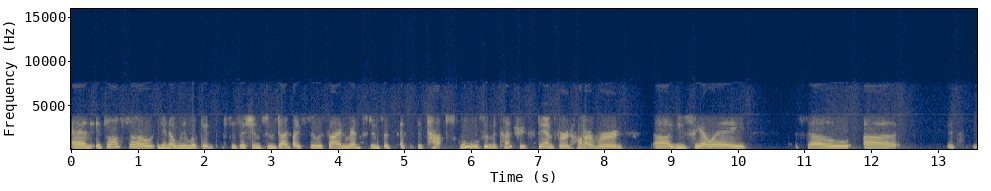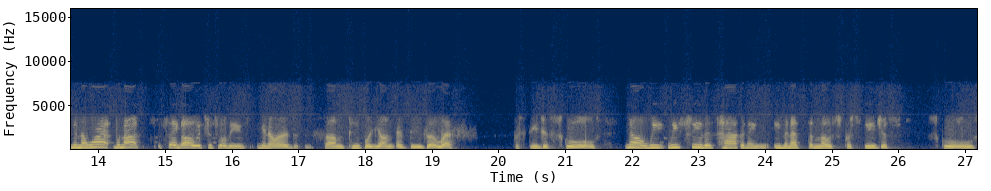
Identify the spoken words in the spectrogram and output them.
And it's also, you know, we look at physicians who died by suicide, med students at, at the top schools in the country Stanford, Harvard, uh, UCLA, so uh, it's you know what we're not saying oh it's just well these you know uh, some people young at these uh, less prestigious schools. No, we we see this happening even at the most prestigious schools.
